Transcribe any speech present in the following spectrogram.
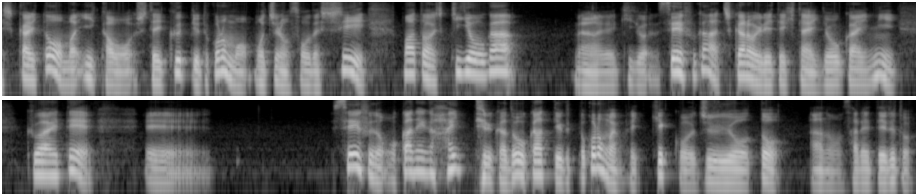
しっかりと、まあ、いい顔をしていくっていうところももちろんそうですし、まあ、あとは企業が、え、企業政府が力を入れていきたい業界に加えて、えー、政府のお金が入ってるかどうかっていうところもやっぱり結構重要とあのされていると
